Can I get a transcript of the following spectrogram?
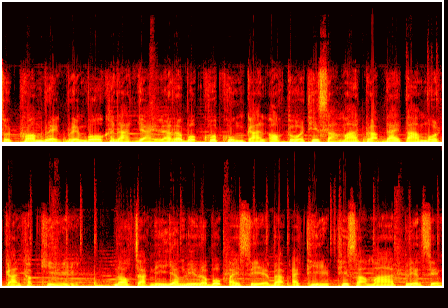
สุดพร้อมเบรก Brembo ขนาดใหญ่และระบบควบคุมการออกตัวที่สามารถปรับได้ตามโหมดการขับขี่ นอกจากนี้ยังมีระบบไอเสียแบบ Active ที่สามารถเปลี่ยนเสียง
